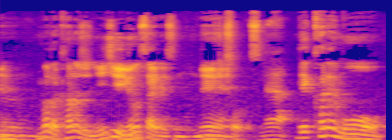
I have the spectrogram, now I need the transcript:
んまだ彼女24歳ですもんね。そうですね。で、彼も、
